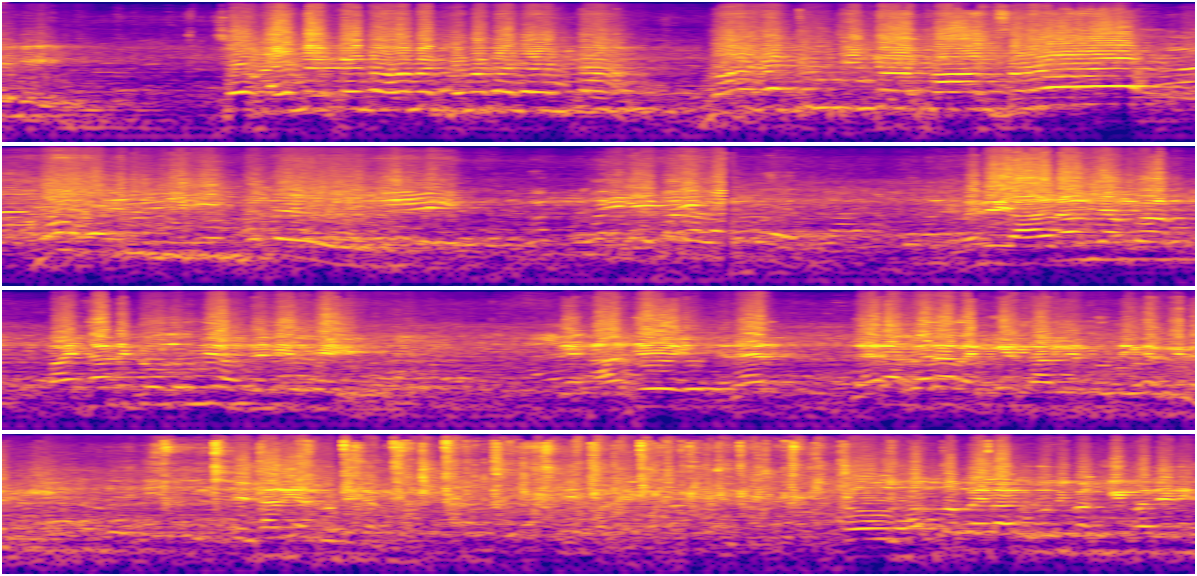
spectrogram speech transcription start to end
ਬੂਥਾ ਦੇ ਕੇ ਲੈ ਕੇ ਸੋ ਐਨਾ ਕਹਿੰਦਾ ਹਾਂ ਮੈਂ ਖਿਮਾ ਜਾਣਦਾ ਵਾਹਿਗੁਰੂ ਜੀ ਕਾ ਖਾਲਸਾ ਵਾਹਿਗੁਰੂ ਜੀ ਕੀ ਫਤਿਹ ਮੈਨੂੰ ਯਾਦ ਆ ਵੀ ਆਪਾਂ ਪੰਜ ਸੱਤ ਟੋਕਰੂ ਵੀ ਹੁੰਦੇ ਨੇ ਇੱਥੇ ਤੇ ਅੱਜ ਇਹ ਰਹਿ- ਲਹਿਰਾ ਬਹਿਰਾ ਲੱਗੀਆਂ ਸਾਰੀਆਂ ਟੋਟੀ ਕਰਕੇ ਲੱਗੀਆਂ ਇਹ ਸਾਰੀਆਂ ਟੋਟੀ ਕਰਕੇ ਤੋ ਸਭ ਤੋਂ ਪਹਿਲਾਂ ਗੁਰੂ ਦੀ ਬਖਸ਼ੀ ਫਤਿਹ ਦੀ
